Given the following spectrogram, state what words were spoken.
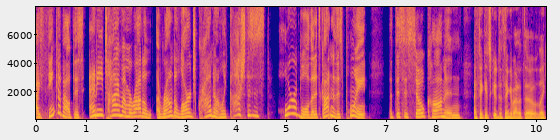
I think about this anytime I'm around a around a large crowd now. I'm like, gosh, this is horrible that it's gotten to this point that this is so common. I think it's good to think about it, though. Like,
